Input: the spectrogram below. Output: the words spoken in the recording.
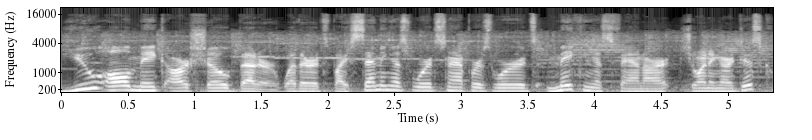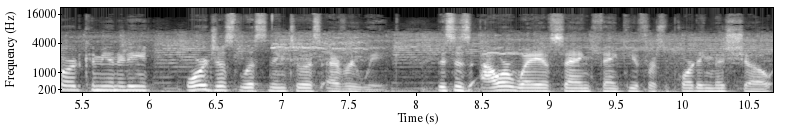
You all make our show better, whether it's by sending us Word Snappers words, making us fan art, joining our Discord community, or just listening to us every week. This is our way of saying thank you for supporting this show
